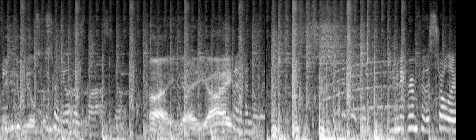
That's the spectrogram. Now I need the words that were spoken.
Maybe the wheel's I think the wheel goes last, yeah. Ay, ay, ay. kind of in the way. We need to make room for the stroller.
